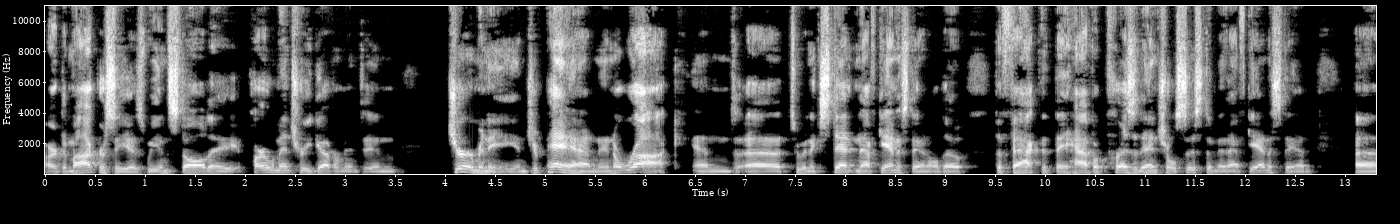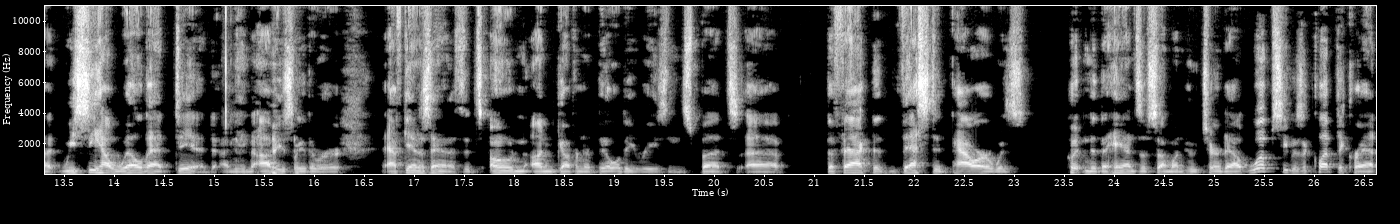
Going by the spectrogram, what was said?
our democracy is. We installed a parliamentary government in Germany, in Japan, in Iraq, and, uh, to an extent in Afghanistan. Although the fact that they have a presidential system in Afghanistan, uh, we see how well that did. I mean, obviously there were Afghanistan has its own ungovernability reasons, but, uh, the fact that vested power was put into the hands of someone who turned out, whoops, he was a kleptocrat.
